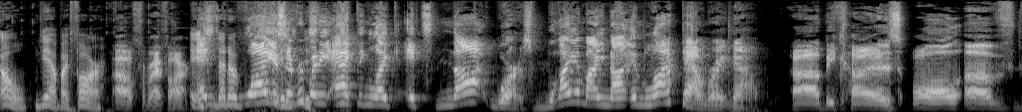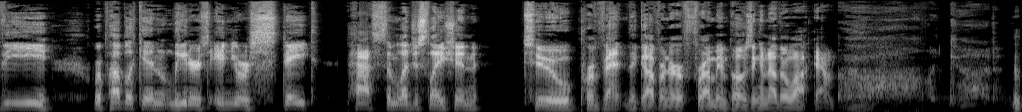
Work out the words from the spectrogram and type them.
Oh, yeah, by far. Oh, for by far. Instead and of why is it's- everybody acting like it's not worse? Why am I not in lockdown right now? Uh, because all of the Republican leaders in your state passed some legislation to prevent the governor from imposing another lockdown. Oh my god!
